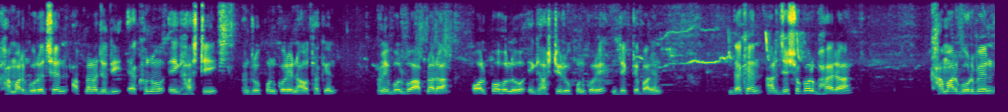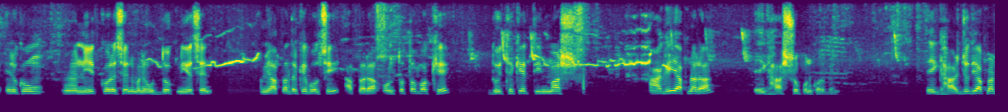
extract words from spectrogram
খামার গড়েছেন, আপনারা যদি এখনও এই ঘাসটি রোপণ করে নাও থাকেন, আমি বলব আপনারা অল্প হলেও এই ঘাসটি রোপণ করে দেখতে পারেন। দেখেন, আর যে সকল ভাইরা খামার গড়বেন এরকম নিয়ত করেছেন মানে উদ্যোগ নিয়েছেন, আমি আপনাদেরকে বলছি, আপনারা অন্ততপক্ষে দুই থেকে তিন মাস আগেই আপনারা এই ঘাস রোপণ করবেন। এই ঘাস যদি আপনার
